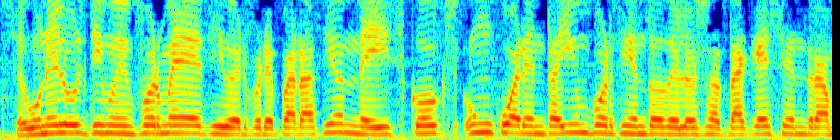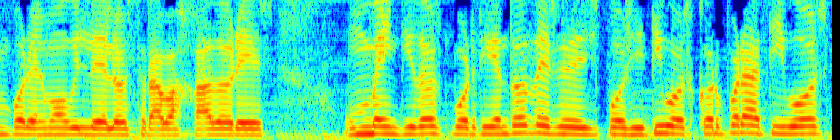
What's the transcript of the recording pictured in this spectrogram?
Según el último informe de ciberpreparación de Iscox, un 41% de los ataques entran por el móvil de los trabajadores, un 22% desde dispositivos corporativos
